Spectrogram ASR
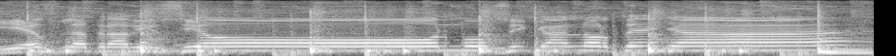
Y es la tradición musical norteña.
